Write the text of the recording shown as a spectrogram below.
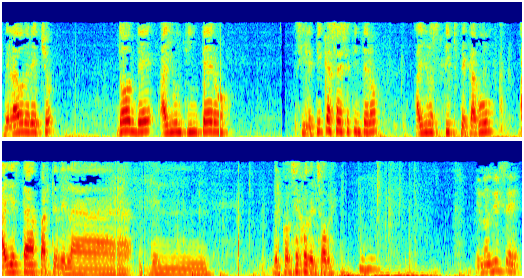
del lado derecho donde hay un tintero. Si le picas a ese tintero hay unos tips de Kaboom. Ahí está parte de la del del consejo del sobre. Y nos dice,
